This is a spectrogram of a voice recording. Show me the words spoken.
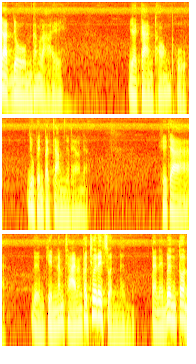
ญาติโยมทั้งหลาย มีอาการท้องผูกอยู่เป็นประจำอยู่แล้วเนี่ย คือจะดื่มกินน้ำชานั้นก็ช่วยได้ส่วนหนึ่ง แต่ในเบื้องต้น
